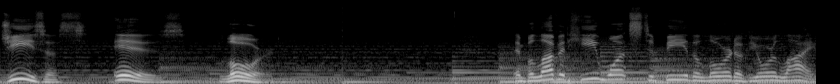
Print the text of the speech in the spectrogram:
Jesus is Lord. And beloved, He wants to be the Lord of your life.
